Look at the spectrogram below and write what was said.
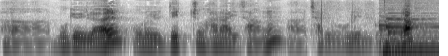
어, 목요일 날 오늘 넷 중 하나 이상 어, 자료 올리는 겁니다.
